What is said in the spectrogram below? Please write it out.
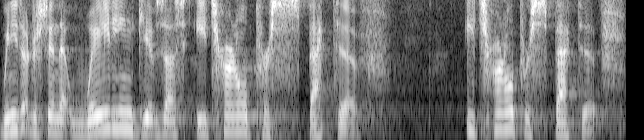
we need to understand that waiting gives us eternal perspective. Eternal perspective.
